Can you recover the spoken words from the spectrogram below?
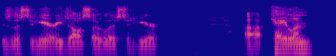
is listed here. He's also listed here. Uh, Kaylin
